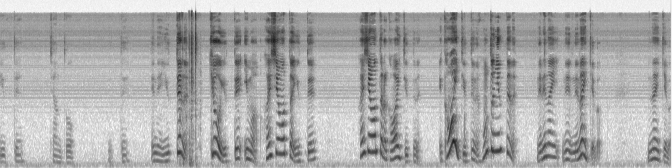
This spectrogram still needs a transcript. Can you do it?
言って。ちゃんと言って。えね言ってね。今日言って。今配信終わったら言って。配信終わったら可愛いって言ってね。え可愛いって言ってね。本当に言ってね。寝れない。ね寝ないけど。寝ないけど。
